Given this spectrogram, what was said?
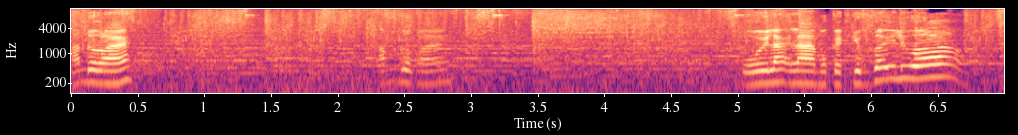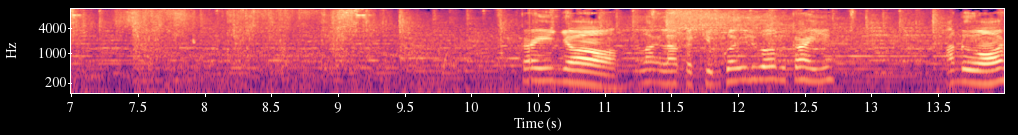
Ăn được này. Ăn được này. Ôi lại là một cái kiếm gãy nữa. Cay nhờ Lại là cái kiếm gãy nữa mới cay nhé Ăn được rồi.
